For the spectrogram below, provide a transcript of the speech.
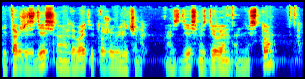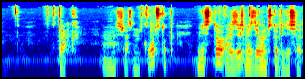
И также здесь а, давайте тоже увеличим. А здесь мы сделаем не 100. Так, а, сейчас мы отступ. Не 100, а здесь мы сделаем 150.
